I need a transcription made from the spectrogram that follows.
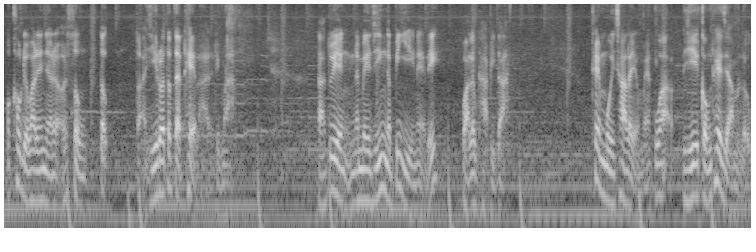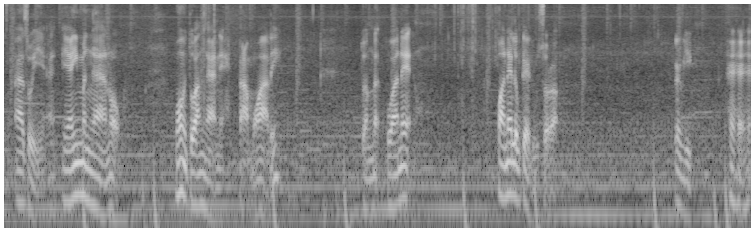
ဟောခောက်တယ်ပါတယ်ညာတော့အစုံတုတ်ဒါအရေးတော့တက်တက်ထည့်လာတယ်ဒီမှာဒါသူ့ရဲ့နာမည်ကြီးငပိရည်နဲ့လေဟွာလောက်ထားပြီးသား ထည့်မွေချလိုက်အောင်ပဲကိုကရေအကုန်ထည့်ကြမလို့အဲဒါဆိုရင်အရင်မငံတော့ မဟုတ်တော့ငံနေတာမောကလေတော့ငါဟွာနဲ့ ဟွာနဲ့လောက်တဲ့လူဆိုတော့ကြပြီဟဲဟဲဟဲ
